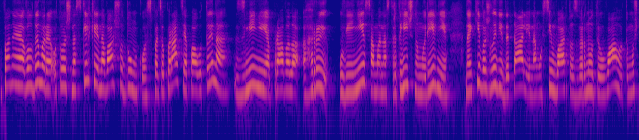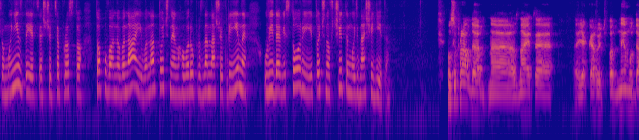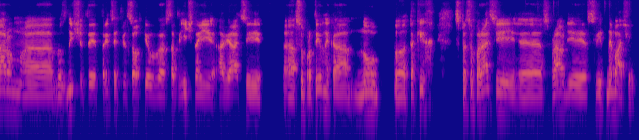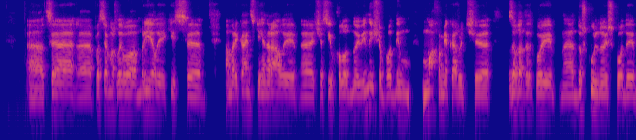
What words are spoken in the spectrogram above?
Пане Володимире, отож, наскільки, на вашу думку, спецоперація Паутина змінює правила гри у війні саме на стратегічному рівні? На які важливі деталі нам усім варто звернути увагу? Тому що мені здається, що це просто топова новина, і вона точно, як говорив президент нашої країни, увійде в історію і точно вчитимуть наші діти. Ну, це правда. Е, Знаєте, як кажуть, одним ударом е, знищити 30% стратегічної авіації е, супротивника. Ну е, таких спецоперацій справді світ не бачив. Це про це можливо мріяли якісь американські генерали часів холодної війни, щоб одним махом, як кажуть, завдати такої дошкульної шкоди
